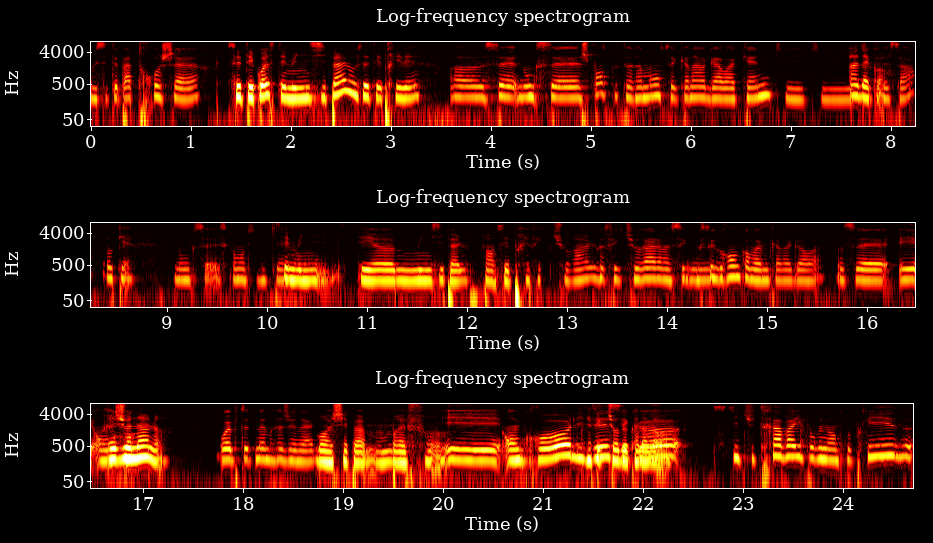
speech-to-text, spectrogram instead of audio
où c'était pas trop cher. C'était quoi? C'était municipal ou c'était privé? Euh, c'est, donc c'est, je pense que c'est vraiment c'est Kanagawa Ken qui, qui, Ah, qui d'accord. fait ça. Ok. Donc c'est, comment tu dis Ken C'est muni- c'est, euh, municipal. Enfin, c'est préfectural. préfectural, c'est, c'est grand quand même Kanagawa. C'est, et en Régional? Ouais, peut-être même régional. Bon, je sais pas. Bref. Et en gros, l'idée c'est que. Si tu travailles pour une entreprise,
